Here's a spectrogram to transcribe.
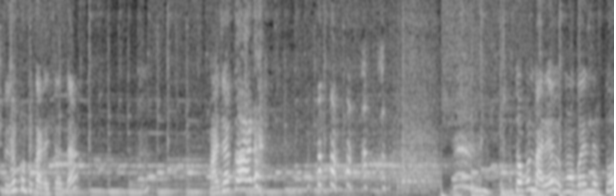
तुझा फोटो काढायचा होता? माझ्या काढ. तो पण भारी मोबाईल धरतो.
